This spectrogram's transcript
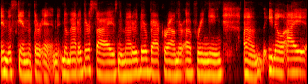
in the skin that they're in, no matter their size, no matter their background, their upbringing. Um, you know, I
